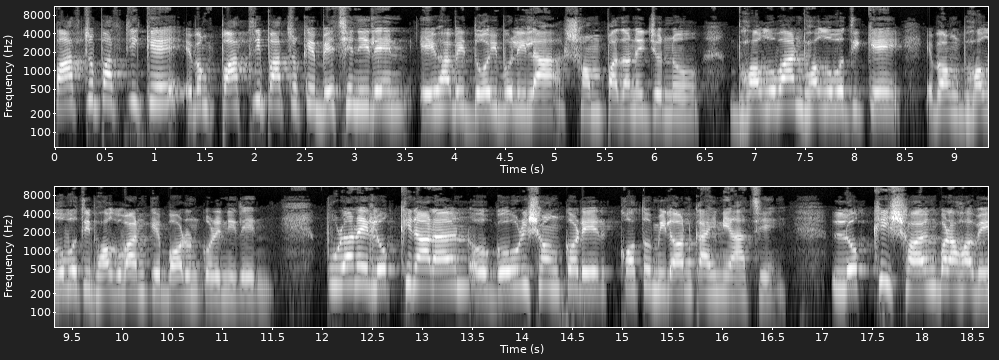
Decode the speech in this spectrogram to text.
পাত্রপাত্রীকে এবং পাত্রীপাত্রকে বেছে নিলেন। এইভাবে দৈবলীলা সম্পাদনের জন্য ভগবান ভগবতীকে এবং ভগবতী ভগবানকে বরণ করে নিলেন। পুরাণে লক্ষ্মীনারায়ণ ও গৌরীশঙ্করের কত মিলন কাহিনী আছে। লক্ষ্মী স্বয়ংবরা হবে,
